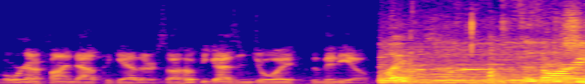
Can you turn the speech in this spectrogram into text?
but we're gonna find out together. So I hope you guys enjoy the video. Like, sorry.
